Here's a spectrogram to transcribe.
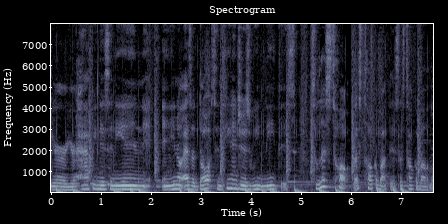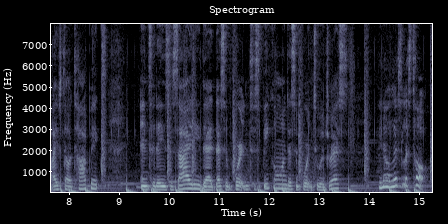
your your happiness in the end. And you know, as adults and teenagers, we need this. So let's talk. Let's talk about this. Let's talk about lifestyle topics in today's society that that's important to speak on, that's important to address. You know, let's let's talk.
